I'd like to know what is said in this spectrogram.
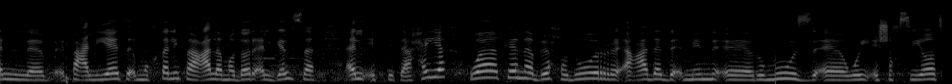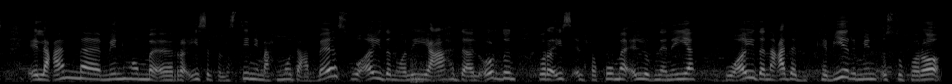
الفعاليات مختلفة على مدار الجلسة الافتتاحية وكان بحضور عدد من رموز والشخصيات العامة منهم الرئيس الفلسطيني محمود عباس وأيضا ولي عهد الأردن ورئيس الحكومة اللبنانية وأيضا عدد كبير من السفراء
